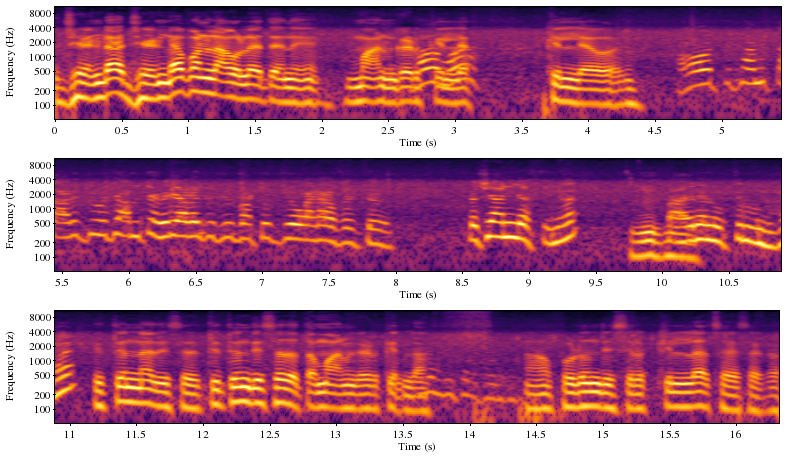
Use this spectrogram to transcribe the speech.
झेंडा झेंडा पण लावलाय त्याने मानगड हो, किल्ल्या. किल्ल्यावर. हो तिथं आम्ही चार दिवस आमच्या घरी आलं तिथे बाटूचे वाडा असायचं कशी आणली असती ना. पायऱ्यान उतरून हा. तिथून नाही दिसत तिथून दिसत होता मानगड किल्ला. हा पुढून दिसेल. किल्लाच आहे सगळा.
